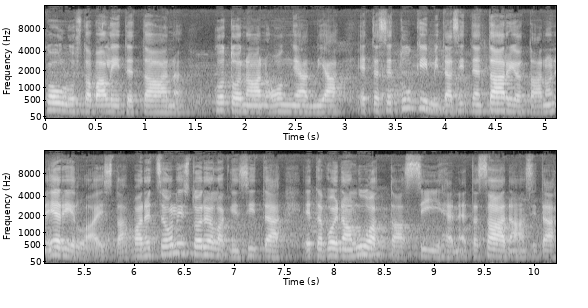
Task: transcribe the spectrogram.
koulusta valitetaan, kotona on ongelmia, että se tuki, mitä sitten tarjotaan, on erilaista, vaan että se olisi todellakin sitä, että voidaan luottaa siihen, että saadaan sitä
